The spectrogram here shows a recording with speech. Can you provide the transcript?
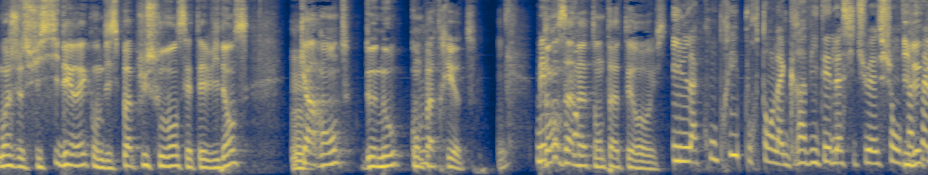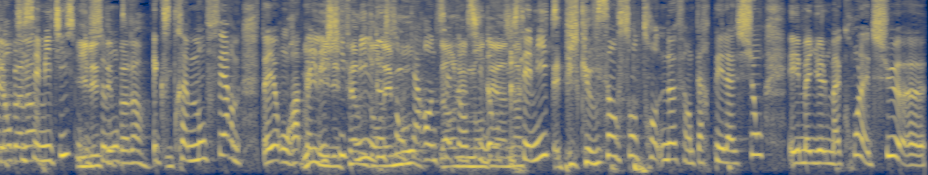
Moi, je suis sidéré qu'on ne dise pas plus souvent cette évidence. 40 mmh. de nos compatriotes. Mais dans un attentat terroriste. Il l'a compris pourtant la gravité de la situation face à l'antisémitisme. Il, se montre extrêmement ferme. D'ailleurs, on rappelle les chiffres 1247 incidents antisémites, 539 interpellations. Et Emmanuel Macron là-dessus, euh,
